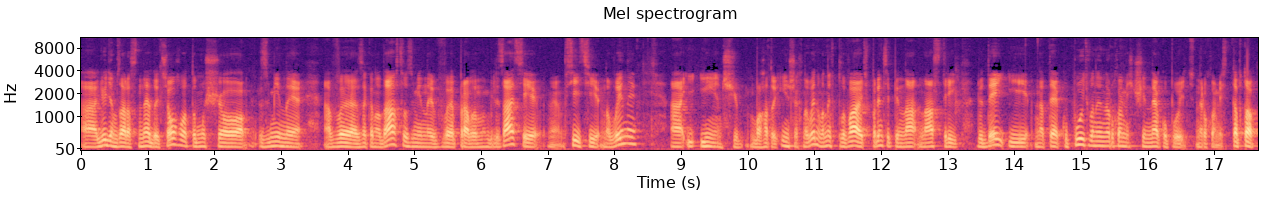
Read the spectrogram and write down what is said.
е, людям зараз не до цього, тому що зміни в законодавство, зміни в правила мобілізації, е, всі ці новини. І інші багато інших новин вони впливають в принципі на настрій людей і на те, купують вони нерухомість чи не купують нерухомість. Тобто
